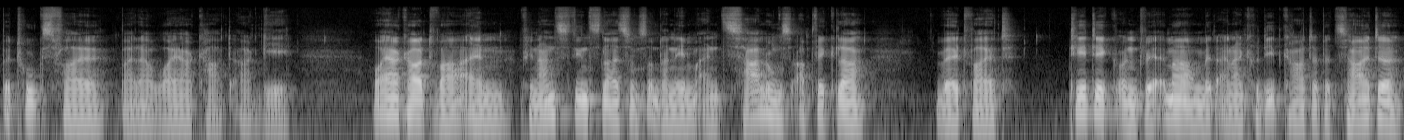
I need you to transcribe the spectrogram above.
Betrugsfall bei der Wirecard AG. Wirecard war ein Finanzdienstleistungsunternehmen, ein Zahlungsabwickler weltweit tätig und wer immer mit einer Kreditkarte bezahlte,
